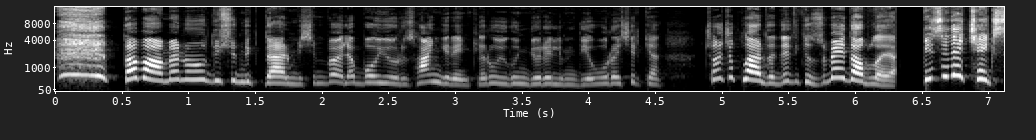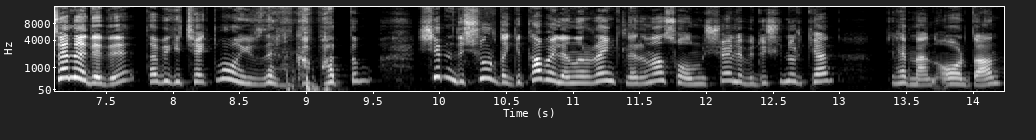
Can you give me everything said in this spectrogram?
Tamamen onu düşündük dermişim. Böyle boyuyoruz hangi renklere uygun görelim diye uğraşırken. Çocuklar da dedi ki Zübeyde ablaya bizi de çeksene dedi. Tabii ki çektim ama yüzlerini kapattım. Şimdi şuradaki tabelanın renkleri nasıl olmuş şöyle bir düşünürken hemen oradan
